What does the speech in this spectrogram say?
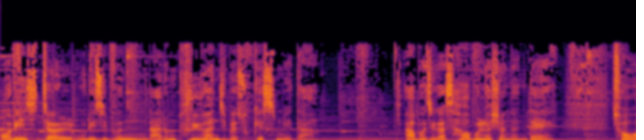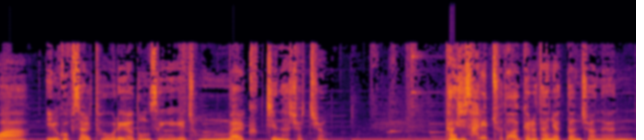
어린 시절 우리 집은 나름 부유한 집에 속했습니다. 아버지가 사업을 하셨는데 저와 7살 터울의 여동생에게 정말 극진하셨죠. 당시 사립초등학교를 다녔던 저는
